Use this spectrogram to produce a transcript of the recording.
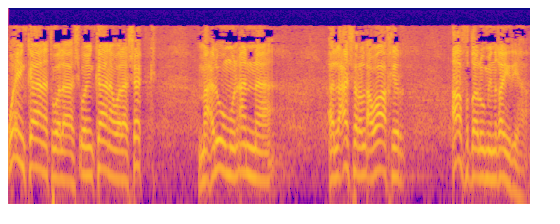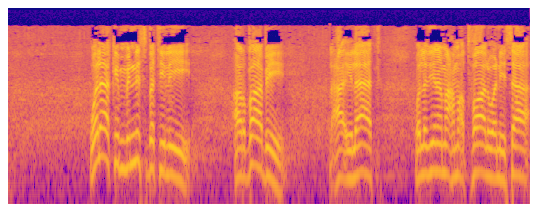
وإن كانت ولا وإن كان ولا شك معلوم أن العشر الأواخر أفضل من غيرها. ولكن بالنسبة لأرباب العائلات والذين معهم أطفال ونساء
